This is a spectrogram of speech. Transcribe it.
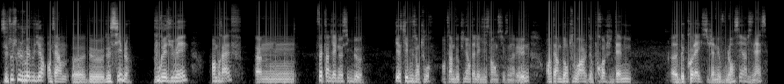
C'est tout ce que je voulais vous dire en termes de, de cible. Pour résumer, en bref, faites un diagnostic de qu'est-ce qui vous entoure en termes de clientèle existante si vous en avez une, en termes d'entourage, de proches, d'amis, de collègues si jamais vous lancez un business,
